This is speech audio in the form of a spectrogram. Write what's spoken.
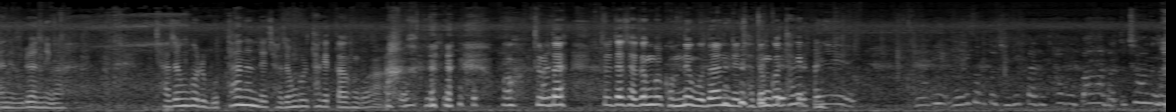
아니 우리 언니가 자전거를 못 타는데 자전거를 타겠다는 거야. 어, 둘다 둘 다 자전거 겁내 못 하는데 자전거 타겠다. 아니 여기 여기서부터 저기까지 타고 빵하다 쫓아오는 거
